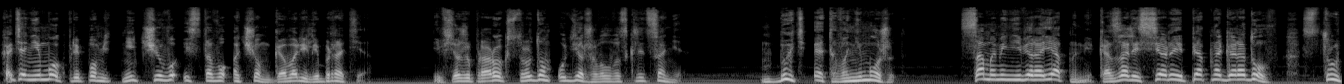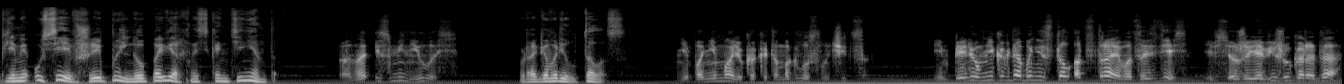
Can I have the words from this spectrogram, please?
хотя не мог припомнить ничего из того, о чем говорили братья. И все же пророк с трудом удерживал восклицание. «Быть этого не может!» Самыми невероятными казались серые пятна городов, с трупьями усеявшие пыльную поверхность континентов. Она изменилась, проговорил Талос. Не понимаю, как это могло случиться. Империум никогда бы не стал отстраиваться здесь, и все же я вижу города.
